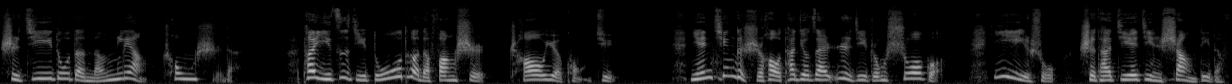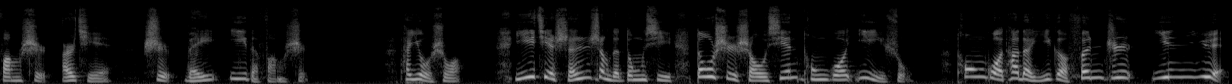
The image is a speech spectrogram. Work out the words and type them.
是基督的能量充实的，他以自己独特的方式超越恐惧。年轻的时候，他就在日记中说过：“艺术是他接近上帝的方式，而且是唯一的方式。”他又说。一切神圣的东西都是首先通过艺术，通过它的一个分支音乐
